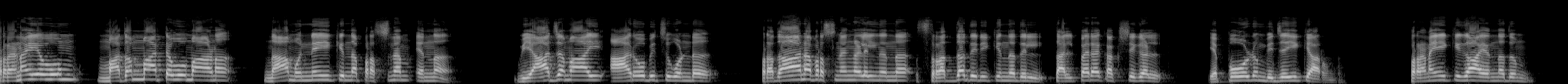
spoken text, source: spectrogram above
പ്രണയവും മതം മാറ്റവുമാണ് നാം ഉന്നയിക്കുന്ന പ്രശ്നം എന്ന് വ്യാജമായി ആരോപിച്ചുകൊണ്ട് പ്രധാന പ്രശ്നങ്ങളിൽ നിന്ന് ശ്രദ്ധ തിരിക്കുന്നതിൽ തൽപര കക്ഷികൾ എപ്പോഴും വിജയിക്കാറുണ്ട്. പ്രണയിക്കുക എന്നതും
